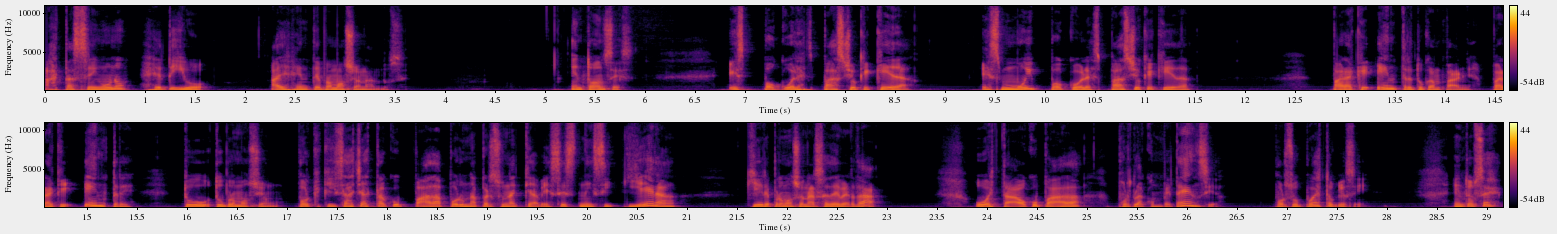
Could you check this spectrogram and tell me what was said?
Hasta sin un objetivo hay gente promocionándose. Entonces, es poco el espacio que queda, es muy poco el espacio que queda para que entre tu campaña, para que entre tu, tu promoción. Porque quizás ya está ocupada por una persona que a veces ni siquiera quiere promocionarse de verdad. O está ocupada por la competencia. Por supuesto que sí. Entonces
